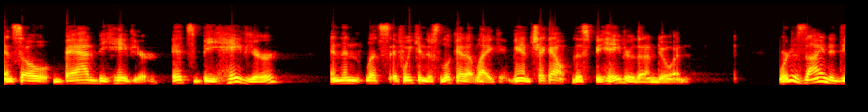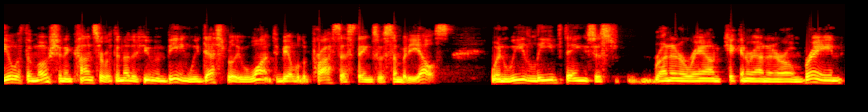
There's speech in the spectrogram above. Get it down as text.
And so, bad behavior, it's behavior. And then let's, if we can just look at it like, man, check out this behavior that I'm doing we're designed to deal with emotion in concert with another human being. We desperately want to be able to process things with somebody else. When we leave things just running around, kicking around in our own brain,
